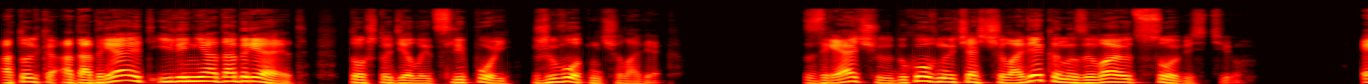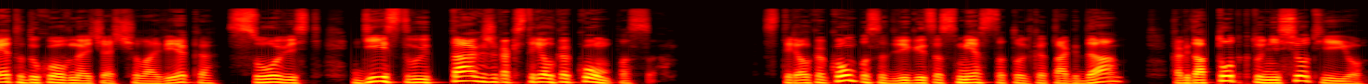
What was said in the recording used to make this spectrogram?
а только одобряет или не одобряет, то, что делает слепой, животный человек. Зрячую, духовную часть человека называют совестью. Эта духовная часть человека, совесть, действует так же, как стрелка компаса. Стрелка компаса двигается с места только тогда, когда тот, кто несет ее,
